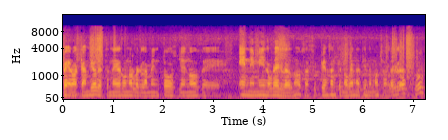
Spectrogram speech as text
pero a cambio de tener unos reglamentos llenos de N mil reglas, ¿no? O sea, si piensan que Novena tiene muchas reglas, uff,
